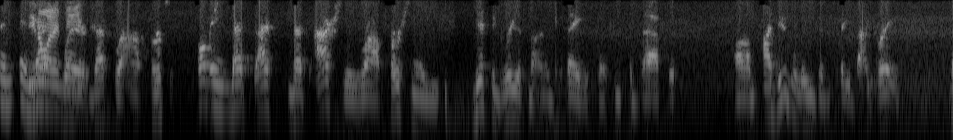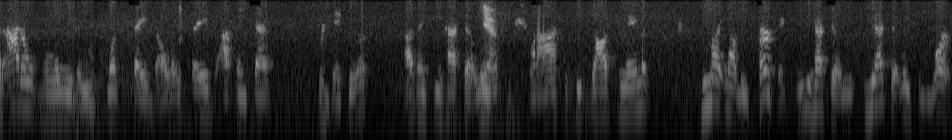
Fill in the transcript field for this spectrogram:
And, and You that's know what I mean? where that's where I personally. I mean, that's that's that's actually where I personally disagree with my own faith when it comes to Baptist. Um, I do believe in saved by grace, but I don't believe in once saved, always saved. I think that's ridiculous. I think you have to at least Yeah. try to keep God's commandments. You might not be perfect, but you have to you have to at least work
